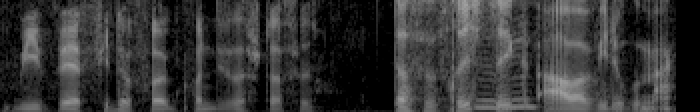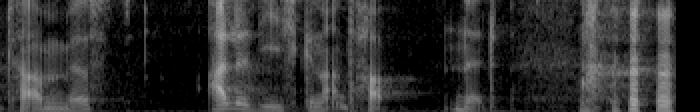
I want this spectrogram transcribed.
Wie sehr viele Folgen von dieser Staffel. Das ist richtig, aber wie du gemerkt haben wirst, alle, die ich genannt habe, nicht.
